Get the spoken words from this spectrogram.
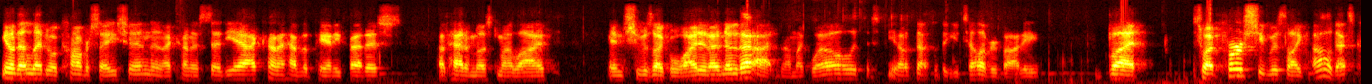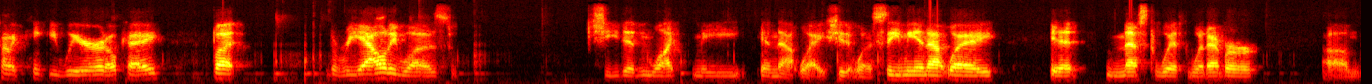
you know, that led to a conversation, and I kind of said, "Yeah, I kind of have a panty fetish. I've had it most of my life." And she was like, "Why did I know that?" And I'm like, "Well, it's just, you know, it's not something you tell everybody." But so at first she was like, "Oh, that's kind of kinky, weird, okay," but the reality was she didn't like me in that way. She didn't want to see me in that way. It messed with whatever um,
